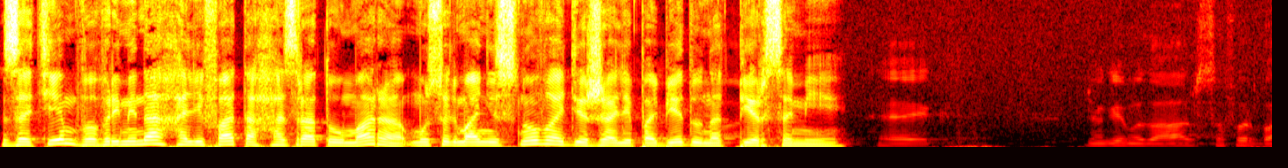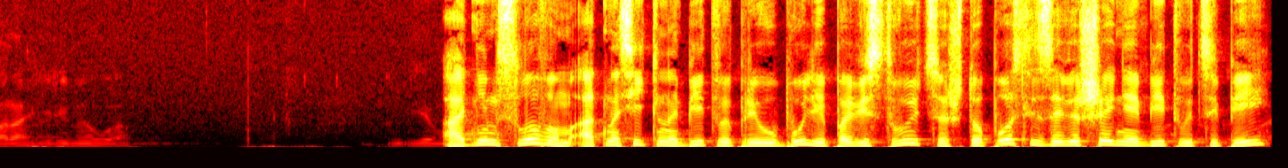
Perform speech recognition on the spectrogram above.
Затем, во времена халифата Хазрата Умара, мусульмане снова одержали победу над персами. Одним словом, относительно битвы при Убуле повествуется, что после завершения битвы цепей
